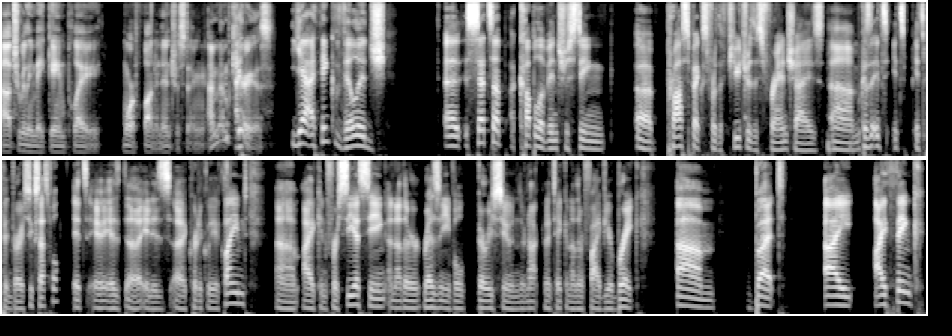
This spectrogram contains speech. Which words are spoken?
uh, to really make gameplay more fun and interesting i'm, I'm curious Yeah, I think Village uh, sets up a couple of interesting uh, prospects for the future of this franchise because it's it's it's been very successful. It's it is, uh, it is uh, critically acclaimed. Um, I can foresee us seeing another Resident Evil very soon. They're not going to take another five year break, um, but I I think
